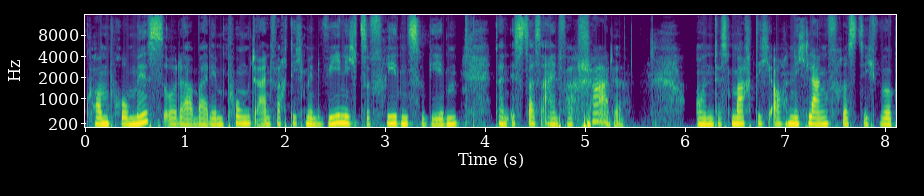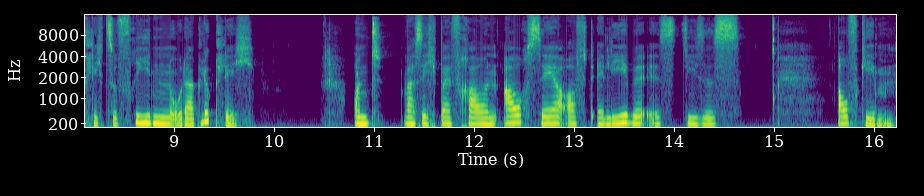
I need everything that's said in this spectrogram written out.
Kompromiss oder bei dem Punkt, einfach dich mit wenig zufrieden zu geben, dann ist das einfach schade. Und es macht dich auch nicht langfristig wirklich zufrieden oder glücklich. Und was ich bei Frauen auch sehr oft erlebe, ist dieses Aufgeben.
